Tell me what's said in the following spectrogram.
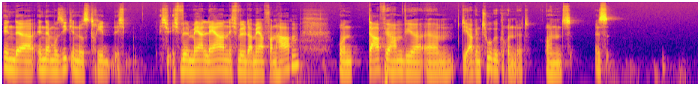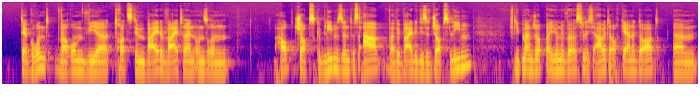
in der, in der Musikindustrie. Ich, ich, ich will mehr lernen, ich will da mehr von haben. Und dafür haben wir ähm, die Agentur gegründet. Und es der Grund, warum wir trotzdem beide weiter in unseren Hauptjobs geblieben sind, ist A, weil wir beide diese Jobs lieben. Ich liebe meinen Job bei Universal, ich arbeite auch gerne dort. Ähm,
